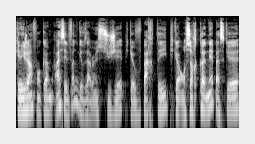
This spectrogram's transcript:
que les gens font comme ah c'est le fun que vous avez un sujet, puis que vous partez, puis qu'on se reconnaît parce que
